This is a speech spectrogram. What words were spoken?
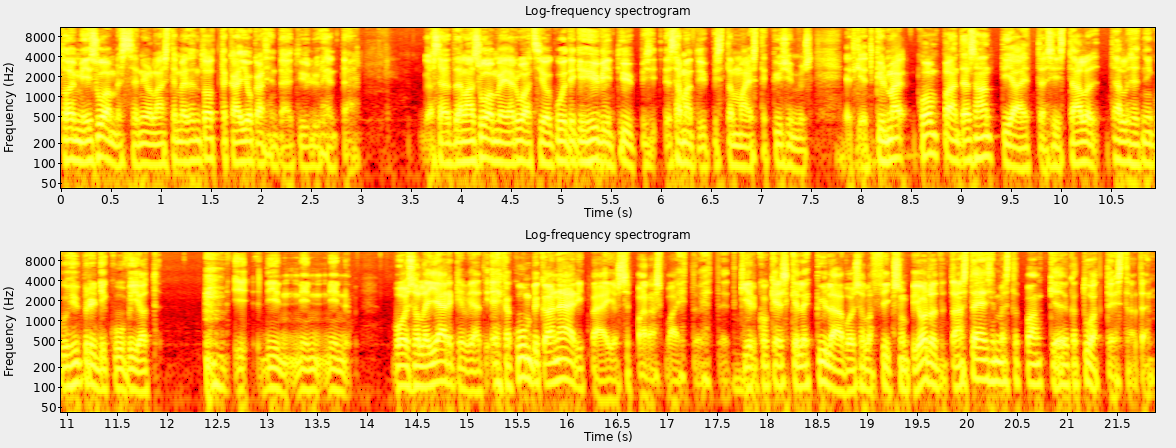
toimii Suomessa, niin ollaan sitä mieltä, että totta kai jokaisen täytyy lyhentää. Jos ajatellaan Suomea ja Ruotsi on kuitenkin hyvin tyyppis, samantyyppistä maista kysymys. Et, et kyllä mä komppaan tässä Anttia, että siis tällaiset niin kuin hybridikuviot, niin, niin, niin – voisi olla järkeviä. Että ehkä kumpikaan ääripää ei ole se paras vaihtoehto. Että kirkko keskelle kylää voisi olla fiksumpi. Odotetaan sitä ensimmäistä pankkia, joka tuotteistaa tämän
